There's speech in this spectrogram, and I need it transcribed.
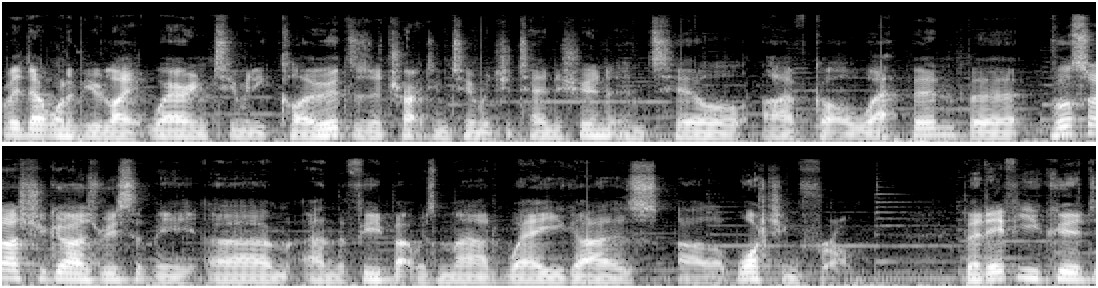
I don't want to be like wearing too many clothes and attracting too much attention until I've got a weapon, but I've also asked you guys recently, um, and the feedback was mad, where you guys are watching from. But if you could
